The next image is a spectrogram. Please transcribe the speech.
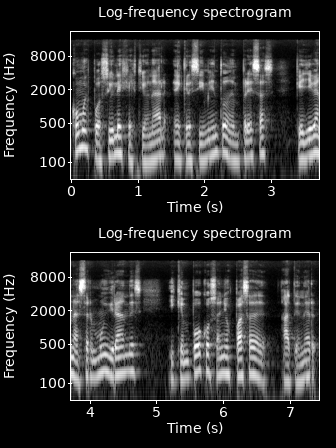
¿Cómo es posible gestionar el crecimiento de empresas que llegan a ser muy grandes y que en pocos años pasa a tener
